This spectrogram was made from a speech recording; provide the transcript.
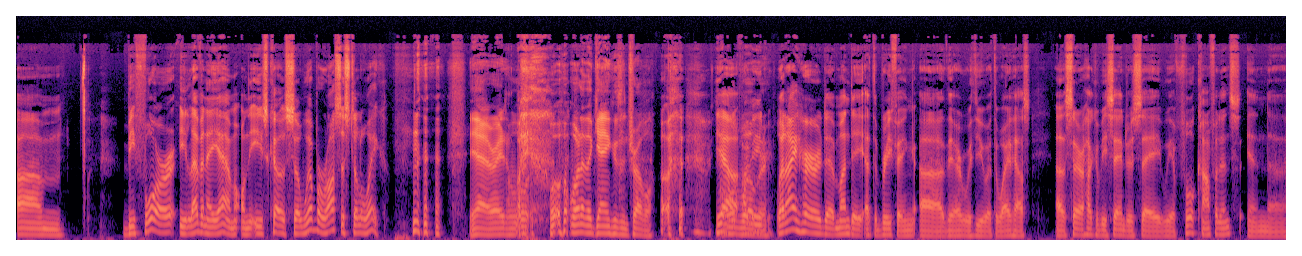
um, before 11 a.m. on the East Coast. So Wilbur Ross is still awake. yeah, right. One of the gang who's in trouble. Yeah, I mean, when I heard uh, Monday at the briefing uh, there with you at the White House, uh, Sarah Huckabee Sanders say we have full confidence in uh,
